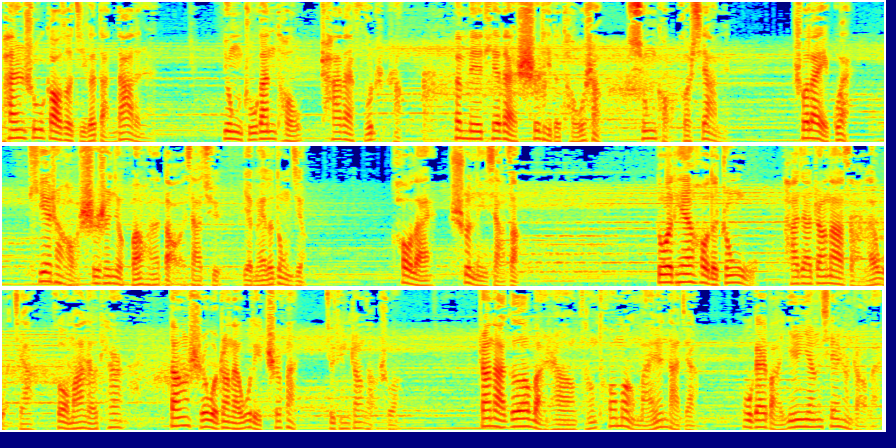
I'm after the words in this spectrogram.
潘叔告诉几个胆大的人，用竹竿头插在符纸上，分别贴在尸体的头上、胸口和下面。说来也怪，贴上后尸身就缓缓的倒了下去，也没了动静。后来顺利下葬。多天后的中午，他家张大嫂来我家和我妈聊天，当时我正在屋里吃饭，就听张嫂说，张大哥晚上曾托梦埋怨大家。不该把阴阳先生找来。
